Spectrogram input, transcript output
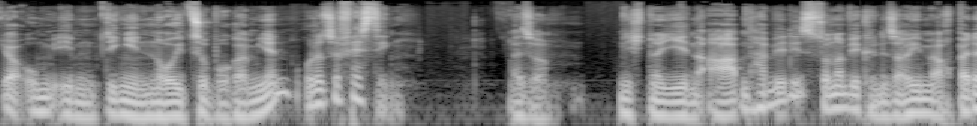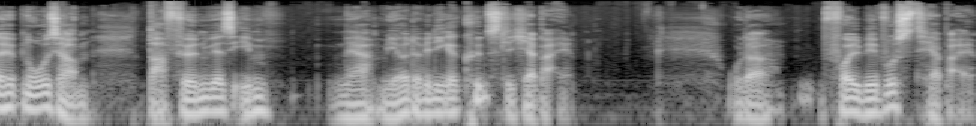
Ja, um eben Dinge neu zu programmieren oder zu festigen. Also nicht nur jeden Abend haben wir dies, sondern wir können es auch eben auch bei der Hypnose haben. Da führen wir es eben ja, mehr oder weniger künstlich herbei. Oder voll bewusst herbei.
